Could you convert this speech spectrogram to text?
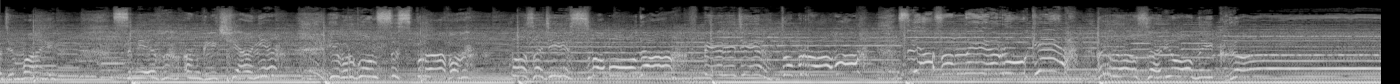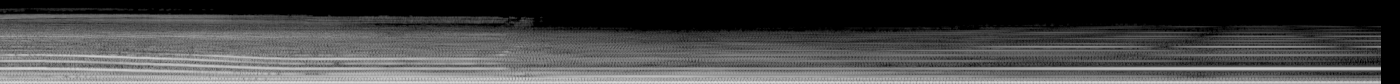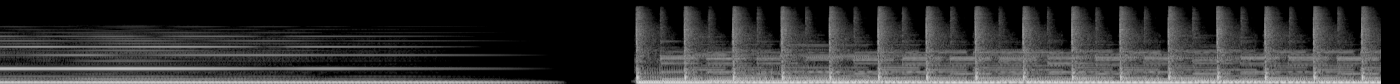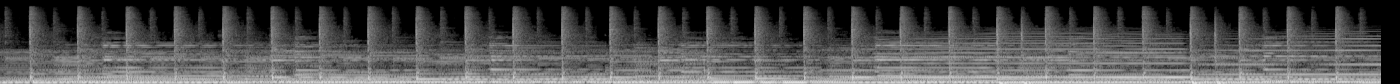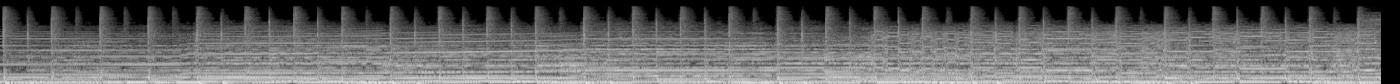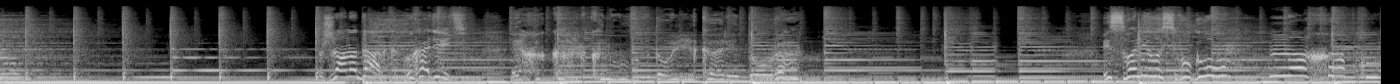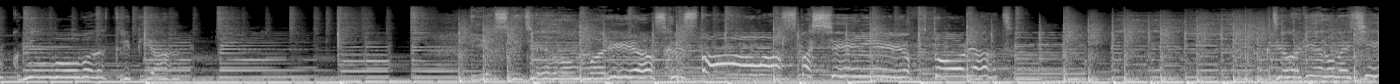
исходе мая Слева англичане и бургунцы справа. По Позади свобода, впереди Жанна Дарк, выходить! Эхо каркнуло вдоль коридора И свалилась в углу на охапку гнилого тряпья Если Дева Мария с Христом о спасении вторят Где лагеру найти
